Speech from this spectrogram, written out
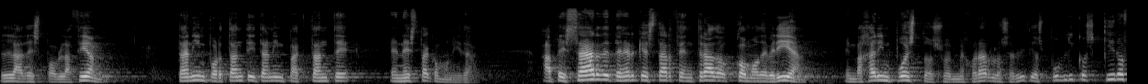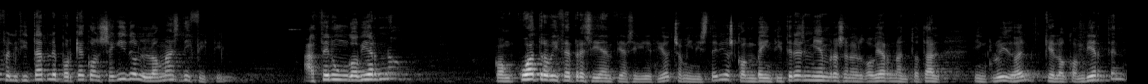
la despoblación, tan importante y tan impactante en esta comunidad, a pesar de tener que estar centrado, como debería, en bajar impuestos o en mejorar los servicios públicos, quiero felicitarle porque ha conseguido lo más difícil, hacer un gobierno con cuatro vicepresidencias y 18 ministerios, con 23 miembros en el gobierno en total, incluido él, que lo convierten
